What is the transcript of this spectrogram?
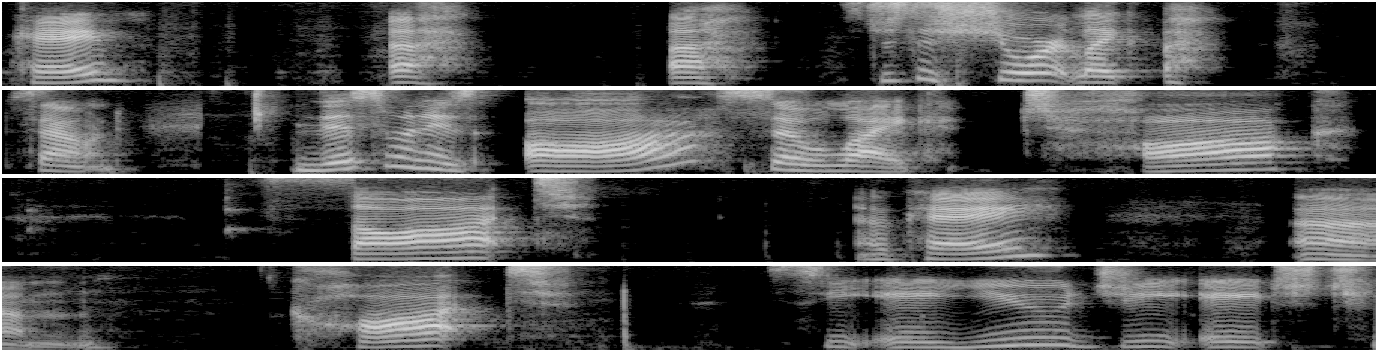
Okay. Uh, uh, it's just a short like uh, sound. This one is ah, so like talk, thought. Okay. Um, caught, C-A-U-G-H-T.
